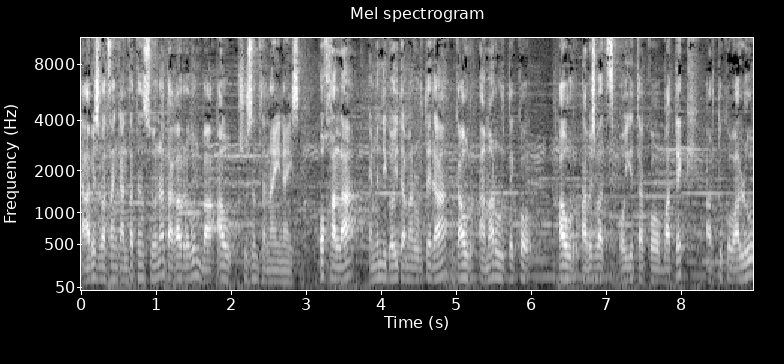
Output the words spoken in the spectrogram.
abez batzan kantaten zuena, eta gaur egun, ba, hau, zuzentzen nahi naiz. Ojala, hemendik hogeita mar urtera, gaur amar urteko aur abez bat hoietako batek hartuko balu,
